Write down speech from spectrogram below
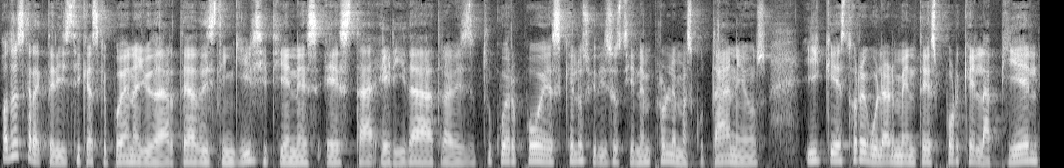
Otras características que pueden ayudarte a distinguir si tienes esta herida través de tu cuerpo es que los suidizos tienen problemas cutáneos y que esto regularmente es porque la piel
